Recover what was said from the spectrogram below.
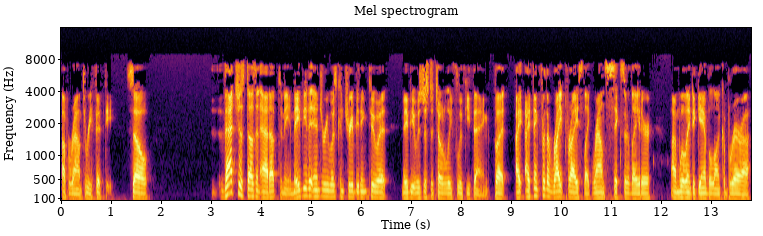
up around 350. So that just doesn't add up to me. Maybe the injury was contributing to it. Maybe it was just a totally fluky thing, but I, I think for the right price, like round six or later, I'm willing to gamble on Cabrera.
